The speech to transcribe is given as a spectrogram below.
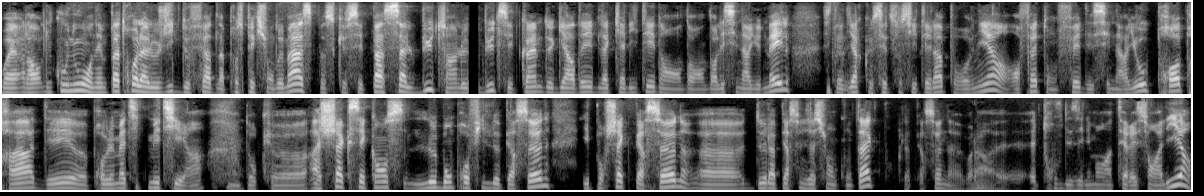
Ouais, alors du coup nous on n'aime pas trop la logique de faire de la prospection de masse parce que c'est pas ça le but. Hein. Le but c'est quand même de garder de la qualité dans, dans, les scénarios de mail. C'est-à-dire que cette société-là, pour revenir, en fait on fait des scénarios propres à des euh, problématiques métiers. Hein. Mmh. Donc euh, à chaque séquence le bon profil de personne et pour chaque personne euh, de la personnalisation en contact la personne, euh, voilà, elle trouve des éléments intéressants à lire.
